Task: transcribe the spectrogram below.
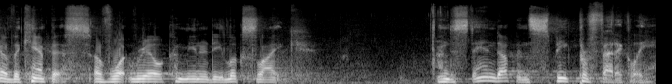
of the campus of what real community looks like. And to stand up and speak prophetically.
